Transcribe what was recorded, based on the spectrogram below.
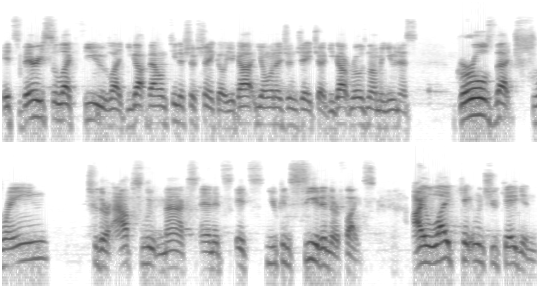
It's very select few. Like you got Valentina Shevchenko, you got Joanna Jędrzejczyk, you got Rose Namajunas, girls that train to their absolute max, and it's it's you can see it in their fights. I like Katlyn Chookagian.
